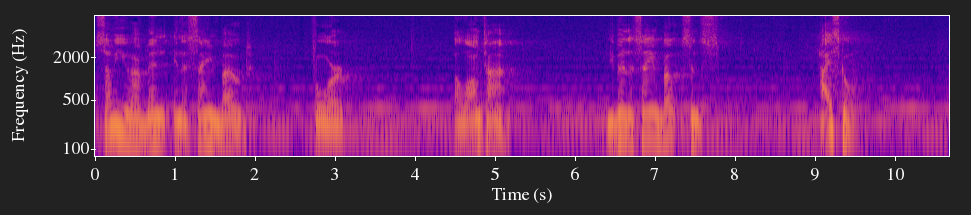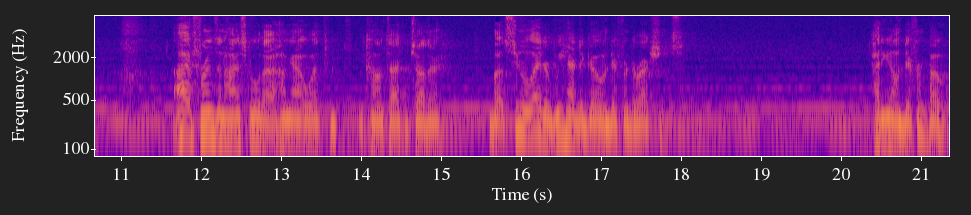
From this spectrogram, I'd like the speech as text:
Some of you have been in the same boat for a long time. You've been in the same boat since high school. I had friends in high school that I hung out with, we, contacted each other, but sooner or later we had to go in different directions. Had you get on a different boat.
